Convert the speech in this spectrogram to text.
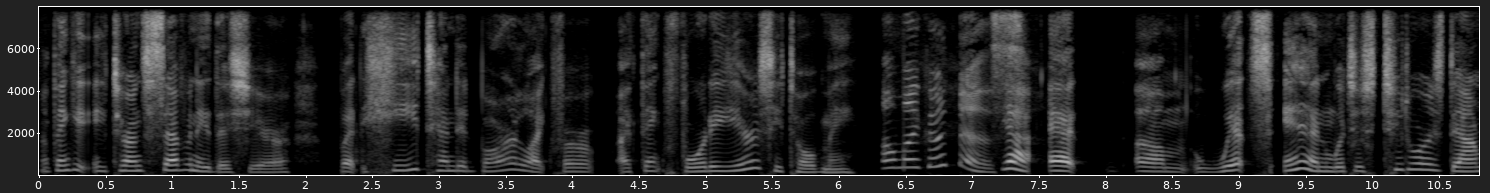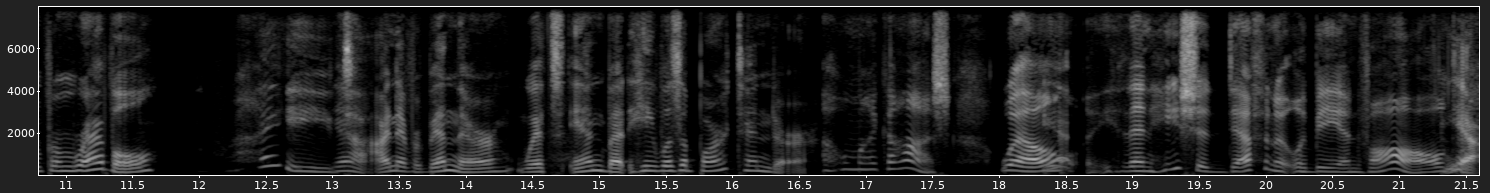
I think he, he turned 70 this year, but he tended bar like for, I think, 40 years, he told me. oh, my goodness. Yeah, at um, Wits Inn, which is two doors down from Revel. Right. Yeah, I never been there, Wits Inn, but he was a bartender. Oh my gosh. Well, then he should definitely be involved. Yeah.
